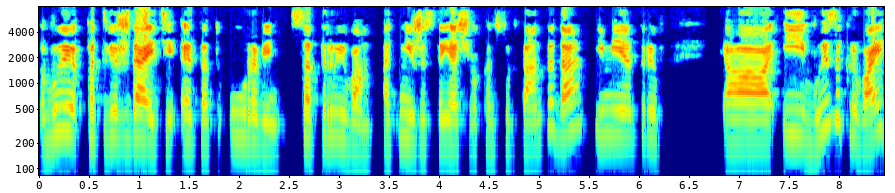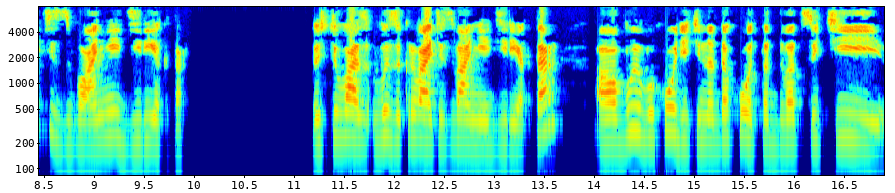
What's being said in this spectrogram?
Вы подтверждаете этот уровень с отрывом от нижестоящего консультанта, да, имея отрыв, а, и вы закрываете звание директор. То есть у вас вы закрываете звание директор, а, вы выходите на доход от 20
